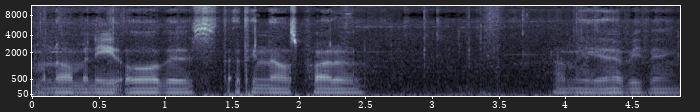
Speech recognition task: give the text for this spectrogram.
I know I'm gonna need all this. I think that was part of. I need everything.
